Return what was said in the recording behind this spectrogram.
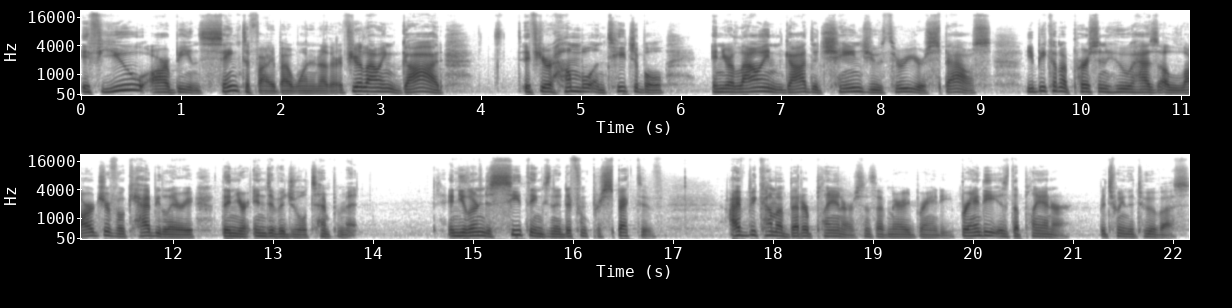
if you are being sanctified by one another, if you're allowing God, if you're humble and teachable, and you're allowing God to change you through your spouse, you become a person who has a larger vocabulary than your individual temperament and you learn to see things in a different perspective. I've become a better planner since I've married Brandy. Brandy is the planner between the two of us,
